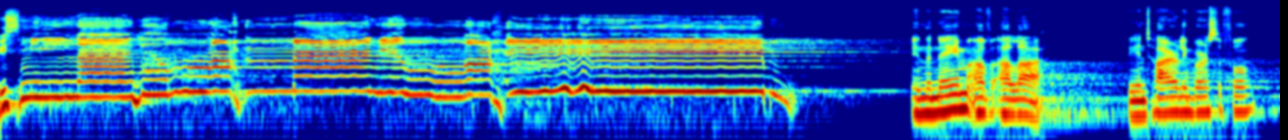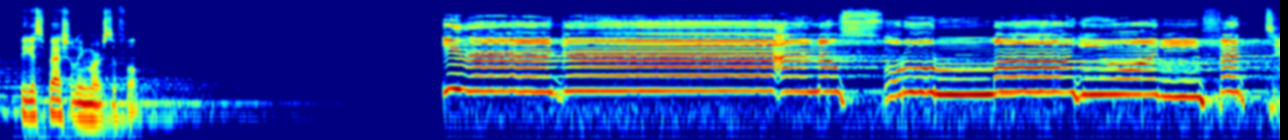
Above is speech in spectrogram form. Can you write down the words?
بسم الله الرحمن الرحيم In the name of Allah, the entirely merciful, the especially merciful. إذا جاء نصر الله والفتح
